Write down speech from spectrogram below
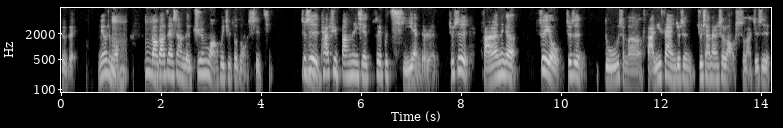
对不对？没有什么高高在上的君王会去做这种事情，就是嗯。他去帮那些最不起眼的人，就是反而那个最有就是读什么法利赛人，就是就相当于是老师了，就是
